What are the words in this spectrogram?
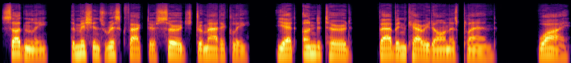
Suddenly, the mission's risk factor surged dramatically, yet undeterred, Babin carried on as planned. Why?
